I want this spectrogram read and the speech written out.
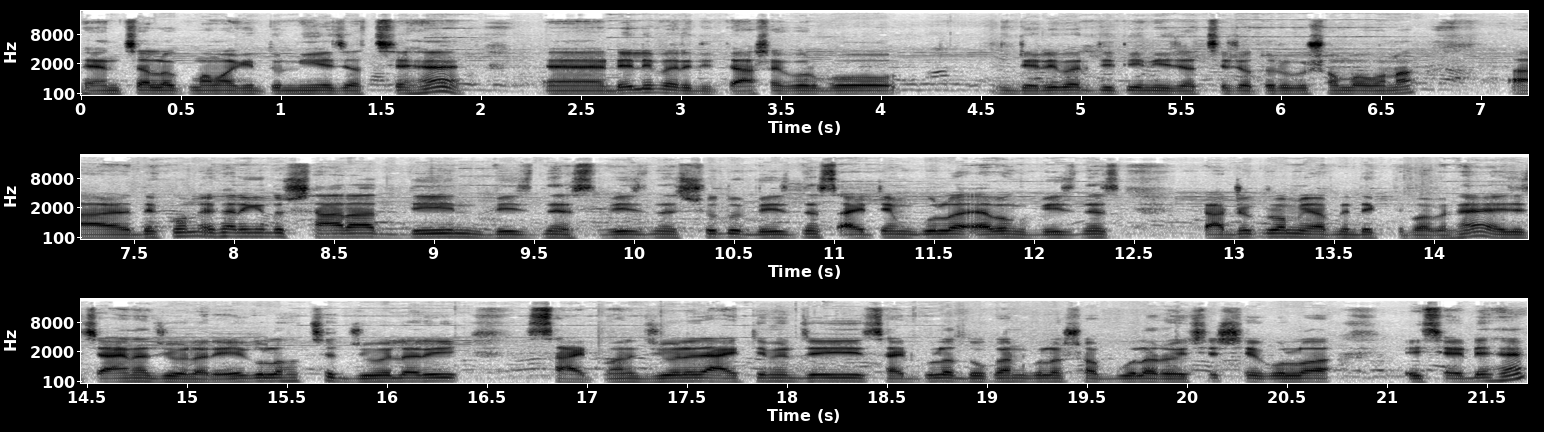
ভ্যান চালক মামা কিন্তু নিয়ে যাচ্ছে হ্যাঁ? ডেলিভারি দিতে, আশা করব ডেলিভারি দিতেই নিয়ে যাচ্ছে, যতটুকু সম্ভাবনা। আর দেখুন, এখানে কিন্তু সারা দিন বিজনেস বিজনেস শুধু বিজনেস আইটেমগুলো এবং বিজনেস কার্যক্রমই আপনি দেখতে পাবেন। হ্যাঁ এই যে চায়না জুয়েলারি এগুলো হচ্ছে জুয়েলারি সাইট মানে জুয়েলারি আইটেমের যেই সাইটগুলো দোকানগুলো সবগুলো রয়েছে, সেগুলো এই সাইডে হ্যাঁ?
